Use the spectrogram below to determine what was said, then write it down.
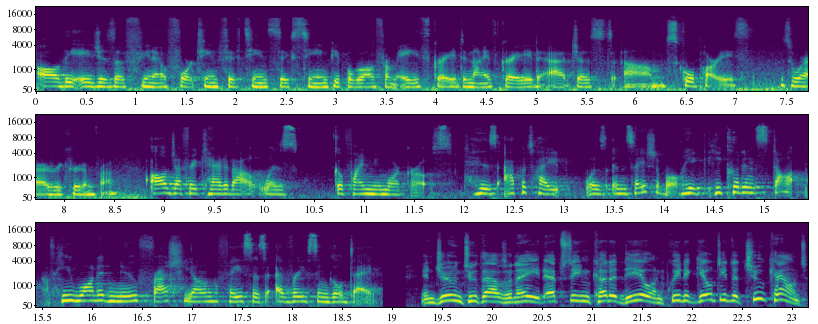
all the ages of you know 14 15 16 people going from eighth grade to ninth grade at just um, school parties is where i'd recruit them from. All jeffrey cared about was go find me more girls. His appetite was insatiable. He, he couldn't stop. He wanted new fresh young faces every single day. In June 2008, Epstein cut a deal and pleaded guilty to two counts,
